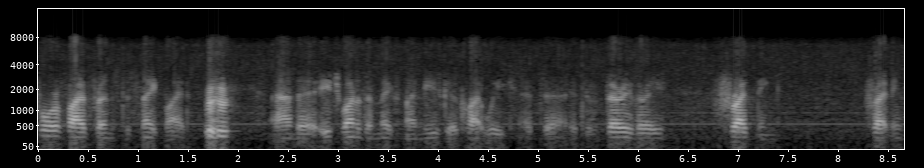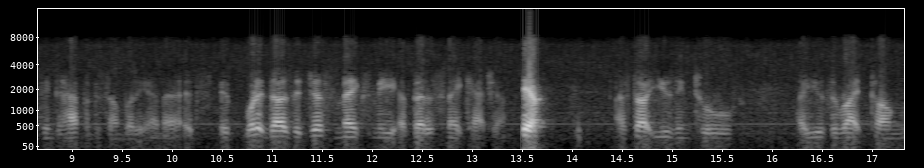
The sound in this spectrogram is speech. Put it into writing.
four or five friends to snake bite. hmm And uh, each one of them makes my knees go quite weak. It's, uh, it's a very, very frightening, frightening thing to happen to somebody. And uh, it's, it, what it does, it just makes me a better snake catcher. Yeah. I start using tools. I use the right tongues.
